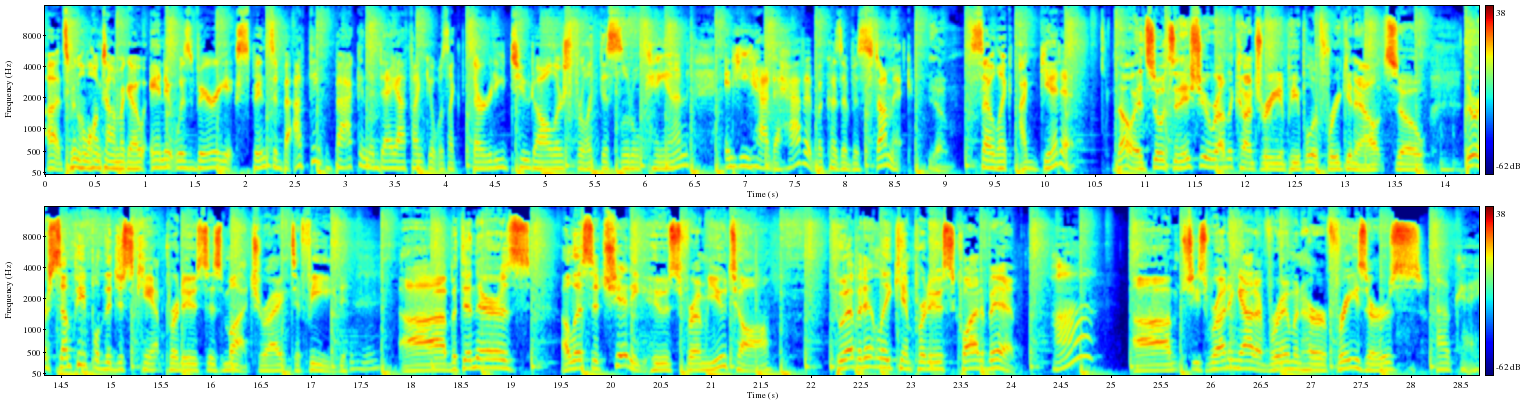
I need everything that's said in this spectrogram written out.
Uh, it's been a long time ago and it was very expensive. But I think back in the day, I think it was like $32 for like this little can. And he had to have it because of his stomach. Yeah. So, like, I get it. No, and so it's an issue around the country, and people are freaking out. So there are some people that just can't produce as much, right, to feed. Uh, but then there's Alyssa Chitty, who's from Utah, who evidently can produce quite a bit. Huh? Um, she's running out of room in her freezers. Okay.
